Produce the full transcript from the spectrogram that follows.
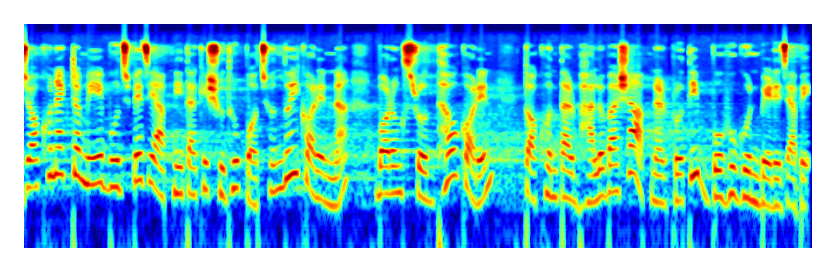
যখন একটা মেয়ে বুঝবে যে আপনি তাকে শুধু পছন্দই করেন না, বরং শ্রদ্ধাও করেন, তখন তার ভালোবাসা আপনার প্রতি বহুগুণ বেড়ে যাবে।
